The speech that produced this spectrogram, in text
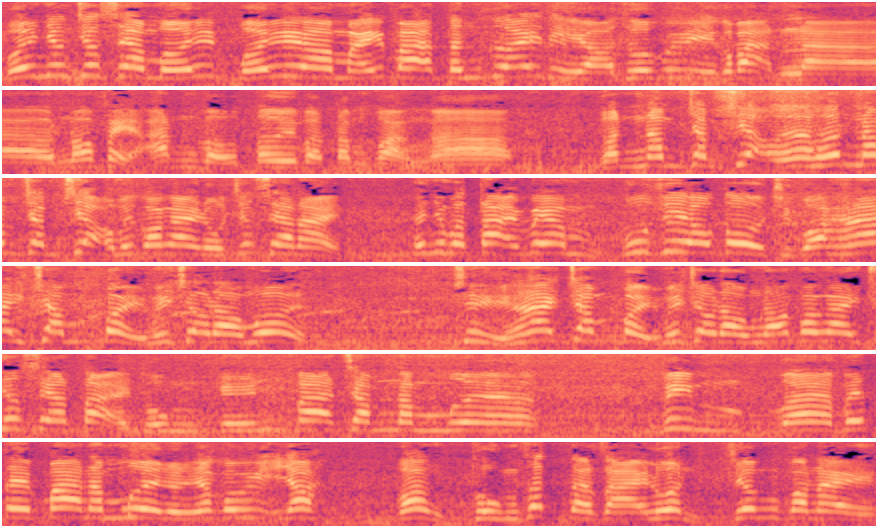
với những chiếc xe mới với à, máy 3 tấn rưỡi thì à, thưa quý vị các bạn là nó phải ăn vào tơi vào tầm khoảng à, gần 500 triệu hơn 500 triệu mới có ngày được chiếc xe này. Thế nhưng mà tại với em Fuji Auto chỉ có 270 triệu đồng thôi. Chỉ 270 triệu đồng đã có ngay chiếc xe tải thùng kín 350 Vim VT 350 rồi nha quý vị nhá. Vâng, thùng rất là dài luôn. Riêng con này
